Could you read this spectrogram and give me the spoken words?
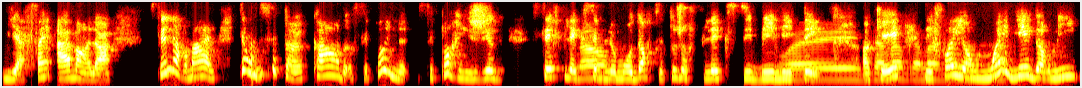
il a faim avant l'heure. C'est normal. Tu sais, on dit que c'est un cadre, c'est pas une, c'est pas rigide c'est flexible. Le mot d'ordre, c'est toujours flexibilité. OK? des fois, ils ont moins bien dormi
